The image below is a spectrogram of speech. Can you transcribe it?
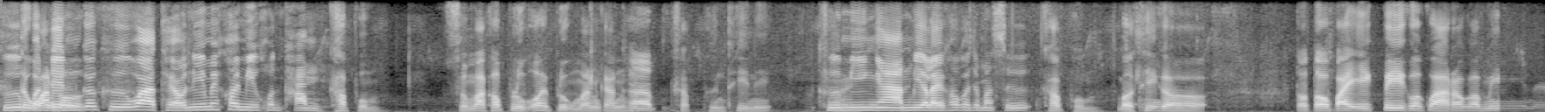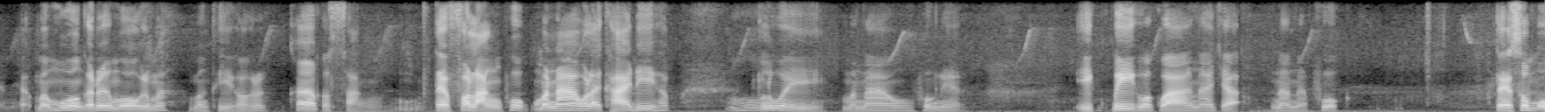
คือทุกปวันระเด็นก็ ก็คือว่าแถวนี้ไม่ค่อยมีคนทำ ครับผมส่วนมากเขาปลูกอ้อยปลูกมันกันคครัรับบครับพื้นที่นี้คือมีงานมีอะไรเขาก็จะมาซื้อ ครับผม บางทีก็ต่อต่อไปอีกปีกว่าๆเราก็มีเนี่ย มะม่วงก็เริ่มออกเลยมั้ยบางทีเขาก็ครับก็สั่ง แต่ฝรั่งพวกมะนาวอะไรขายดีครับ โอ้ กล้วยมะนาวพวกเนี้ยอีกปีกว่าๆน่าจะนั่นนะพวก แต่ส้มโอ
